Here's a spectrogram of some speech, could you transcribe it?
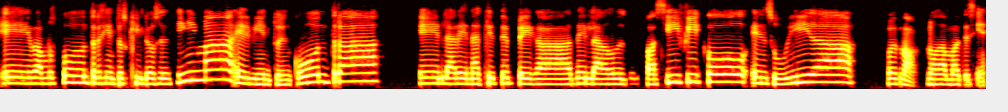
eh, vamos con 300 kilos encima, el viento en contra, eh, la arena que te pega del lado del Pacífico, en subida, pues no, no da más de 100.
